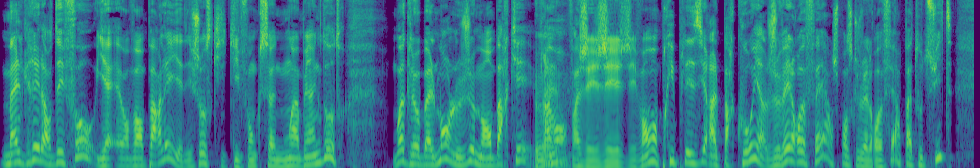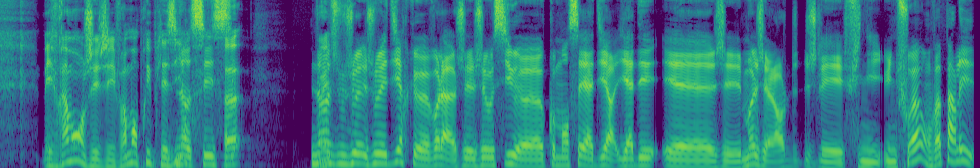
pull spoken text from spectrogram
malgré leurs défauts. Il y a, on va en parler. Il y a des choses qui, qui fonctionnent moins bien que d'autres. Moi, globalement, le jeu m'a embarqué, vraiment. Enfin, j'ai, j'ai, j'ai vraiment pris plaisir à le parcourir. Je vais le refaire. Je pense que je vais le refaire, pas tout de suite, mais vraiment, j'ai, j'ai vraiment pris plaisir. Non, Euh, Non, Oui. je, je- je voulais dire que voilà, j'ai aussi euh, commencé à dire, il y a des, euh, j'ai- moi j'ai alors je l'ai fini une fois. On va parler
